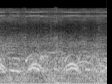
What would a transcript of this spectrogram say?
Go! Go! Go! Go!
